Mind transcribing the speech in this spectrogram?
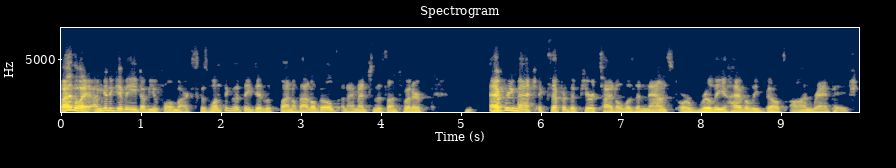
by the way, I'm going to give AEW full marks because one thing that they did with Final Battle Build, and I mentioned this on Twitter, every match except for the pure title was announced or really heavily built on Rampage.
